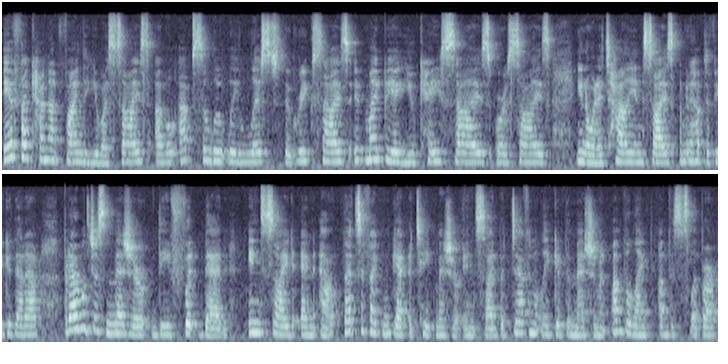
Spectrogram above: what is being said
If I cannot find the US size, I will absolutely list the Greek size. It might be a UK size or a size, you know, an Italian size. I'm gonna have to figure that out. But I will just measure the footbed inside and out. That's if I can get a tape measure inside, but definitely give the measurement of the length of the slipper.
